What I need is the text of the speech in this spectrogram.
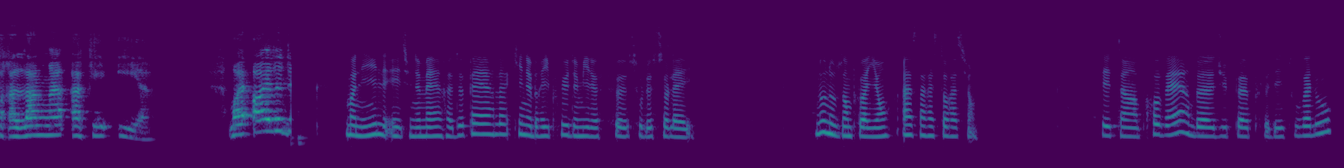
Whakalanga ake ia. My island Mon île est une mer de perles qui ne brille plus de mille feux sous le soleil. Nous nous employons à sa restauration. C'est un proverbe du peuple des Tuvalu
